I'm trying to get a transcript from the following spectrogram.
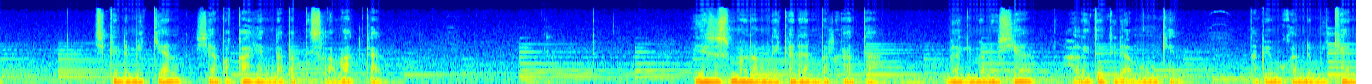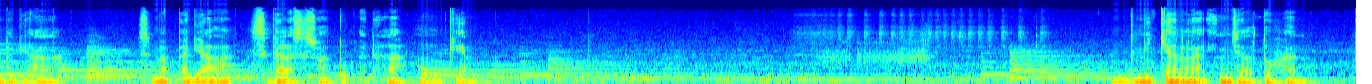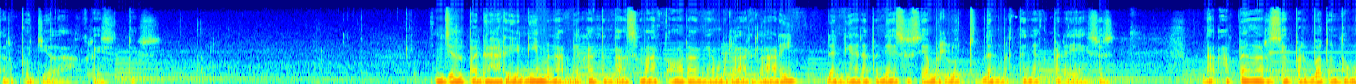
"Jika demikian, siapakah yang dapat diselamatkan?" Yesus memandang mereka dan berkata, "Bagi manusia, hal itu tidak mungkin, tapi bukan demikian bagi Allah." Sebab bagi Allah segala sesuatu adalah mungkin. Demikianlah Injil Tuhan, terpujilah Kristus. Injil pada hari ini menampilkan tentang semangat orang yang berlari-lari dan di hadapan Yesus yang berlutut dan bertanya kepada Yesus tentang apa yang harus dia perbuat untuk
